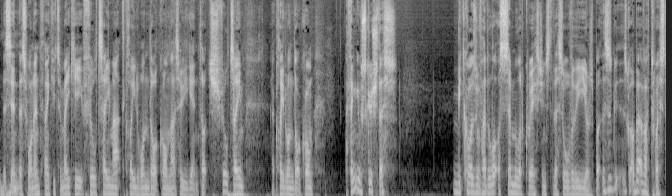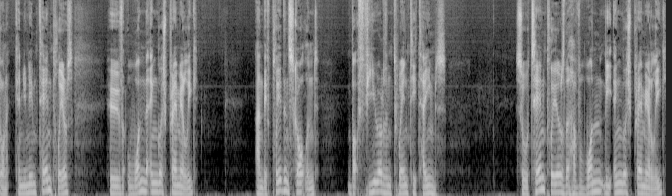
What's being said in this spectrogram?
that sent this one in. Thank you to Mikey. Full time at Clyde1.com. That's how you get in touch. Full time at Clyde1.com. I think you'll scoosh this because we've had a lot of similar questions to this over the years, but this has it's got a bit of a twist on it. Can you name 10 players who've won the English Premier League and they've played in Scotland but fewer than 20 times? So, 10 players that have won the English Premier League.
